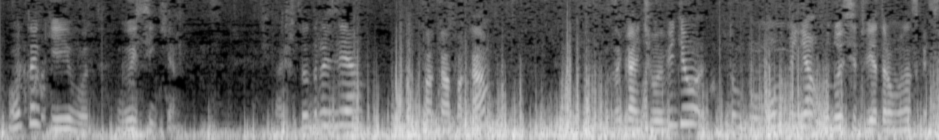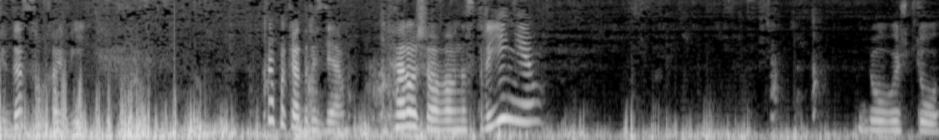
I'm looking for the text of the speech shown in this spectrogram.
Вот такие вот гусики. Так что, друзья, пока-пока. Заканчиваю видео. Он меня уносит ветром. У нас, как всегда, суховей. Пока-пока, друзья. Хорошего вам настроения. Да вы что?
